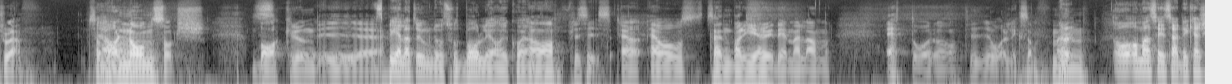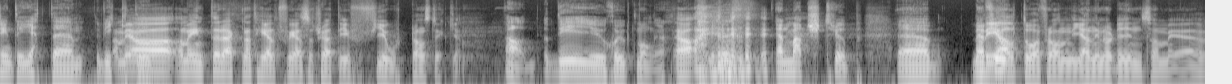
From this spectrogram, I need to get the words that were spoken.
Tror jag. Som ja. har någon sorts bakgrund i... Eh... Spelat ungdomsfotboll i AIK Ja, precis. Och sen varierar ju det mellan ett år och tio år liksom. Men... om man säger så här, det kanske inte är jätteviktigt. Om jag, om jag inte räknat helt fel så tror jag att det är 14 stycken. Ja, det är ju sjukt många. Ja. en matchtrupp. Uh, men och det är allt då från Jenny Nordin som är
